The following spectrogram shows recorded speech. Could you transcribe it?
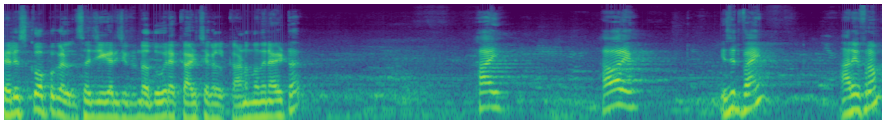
ടെലിസ്കോപ്പുകൾ സജ്ജീകരിച്ചിട്ടുണ്ട്. ദൂര കാഴ്ചകൾ കാണുന്നതിനായിട്ട് hi how are you is it fine are you from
